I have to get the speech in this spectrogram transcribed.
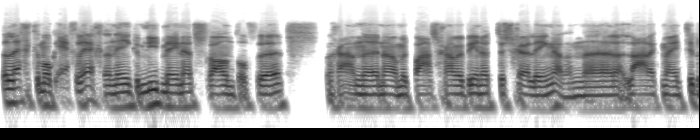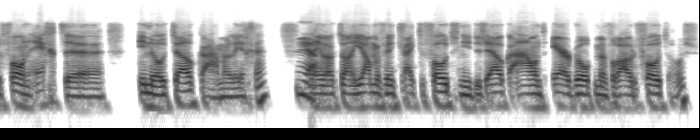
Dan leg ik hem ook echt weg. Dan neem ik hem niet mee naar het strand. Of we gaan, nou met paas gaan we weer naar Terschelling. Nou, dan laat ik mijn telefoon echt in de hotelkamer liggen. Ja. En wat ik dan jammer vind, krijg ik de foto's niet. Dus elke avond airdrop mijn vrouw de foto's.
